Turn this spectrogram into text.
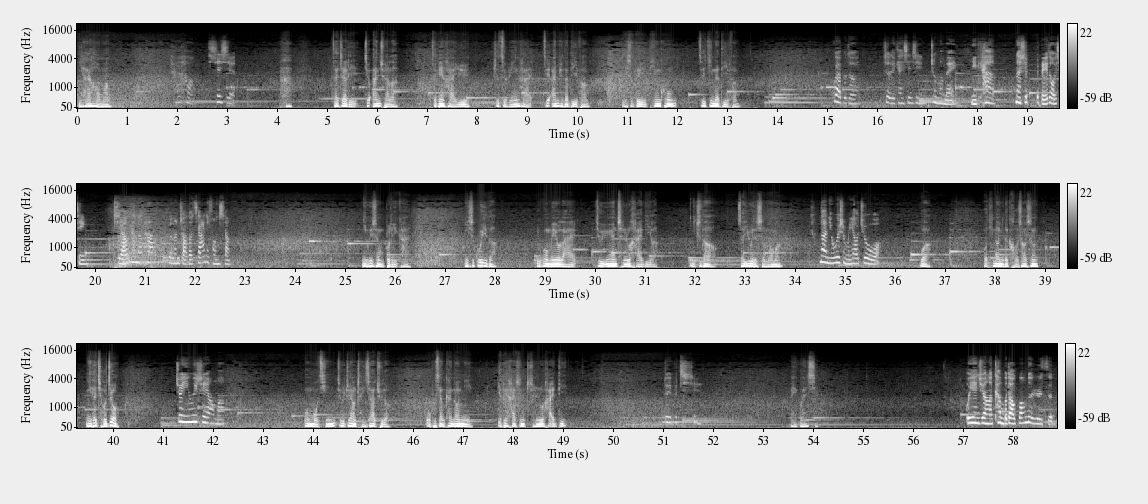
你还好吗？还好，谢谢。在这里就安全了。这片海域是嘴滨海最安全的地方，也是对天空最近的地方。怪不得这里看星星这么美。你看，那是北斗星，只要看到它，就能找到家的方向。你为什么不离开？你是故意的。如果没有来，就永远沉入海底了。你知道这意味着什么吗？那你为什么要救我？我，我听到你的口哨声，你在求救。就因为这样吗？我母亲就是这样沉下去的。我不想看到你，也被海神沉入海底。对不起。没关系。我厌倦了看不到光的日子，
